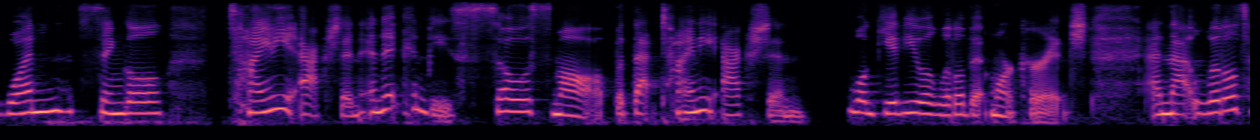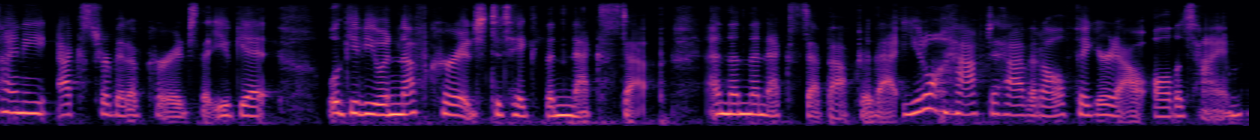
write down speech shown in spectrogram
one single tiny action and it can be so small but that tiny action will give you a little bit more courage. And that little tiny extra bit of courage that you get will give you enough courage to take the next step and then the next step after that. You don't have to have it all figured out all the time.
